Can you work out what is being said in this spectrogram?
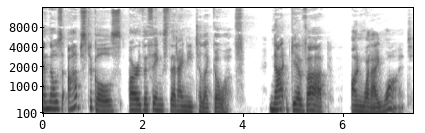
And those obstacles are the things that I need to let go of, not give up on what I want.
